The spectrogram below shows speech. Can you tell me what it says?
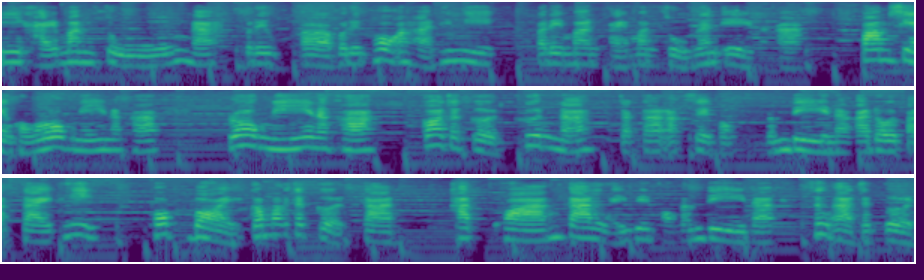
มีไขมันสูงนะบริบริโภคอาหารที่มีปริมาณไขมันสูงนั่นเองนะคะ ความเสี่ยงของโรคนี้นะคะ โรคนี้นะคะก็จะเกิดขึ้นนะจากการอักเสบของน้ำดีนะคะ โดยปัจจัยที่พบบ่อยก็มักจะเกิดการขัดขวางการไหลเวียนของน้ำดีนะซึ่งอาจจะเกิด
